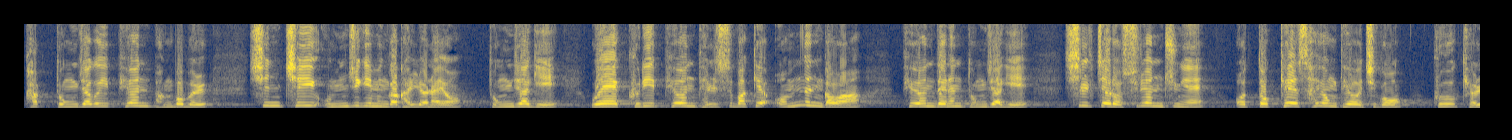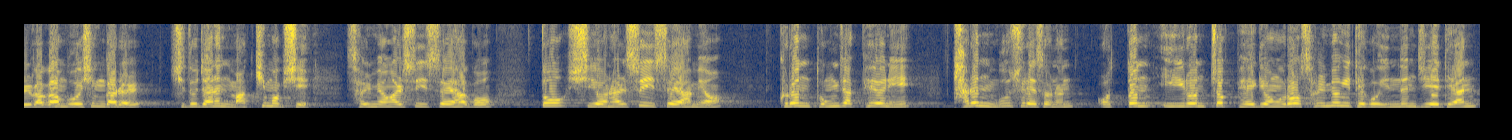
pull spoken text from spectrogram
각 동작의 표현 방법을 신체의 움직임과 관련하여 동작이 왜 그리 표현될 수밖에 없는가와 표현되는 동작이 실제로 수련 중에 어떻게 사용되어지고 그 결과가 무엇인가를 지도자는 막힘없이 설명할 수 있어야 하고 또 시연할 수 있어야 하며 그런 동작 표현이 다른 무술에서는 어떤 이론적 배경으로 설명이 되고 있는지에 대한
